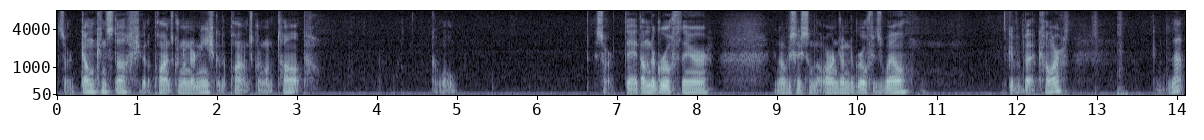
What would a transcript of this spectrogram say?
sort of gunk and stuff. You've got the plants growing underneath, you've got the plants growing on top. Got a little sort of dead undergrowth there, and obviously some of the orange undergrowth as well to give a bit of colour. That.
